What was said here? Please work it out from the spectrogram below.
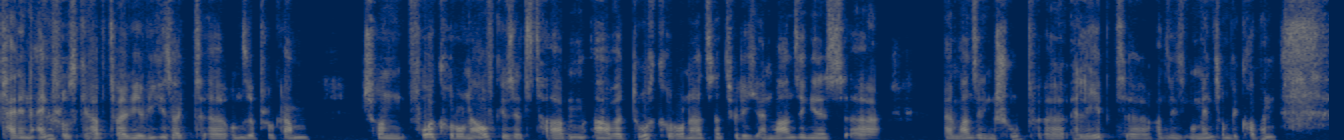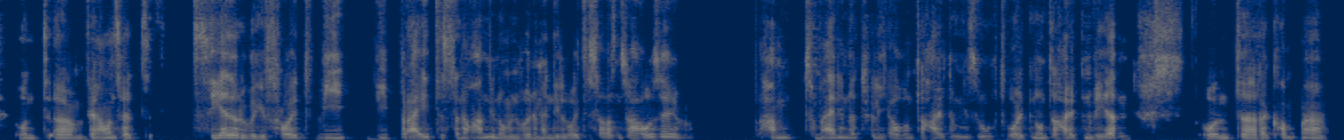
keinen Einfluss gehabt, weil wir, wie gesagt, äh, unser Programm schon vor Corona aufgesetzt haben. Aber durch Corona hat es natürlich ein wahnsinniges, äh, einen wahnsinnigen Schub äh, erlebt, äh, wahnsinniges Momentum bekommen. Und äh, wir haben uns halt sehr darüber gefreut, wie, wie breit das dann auch angenommen wurde. Ich meine, die Leute saßen zu Hause, haben zum einen natürlich auch Unterhaltung gesucht, wollten unterhalten werden. Und äh, da kommt man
